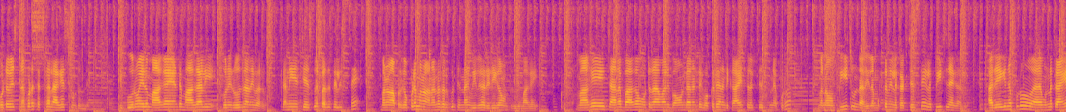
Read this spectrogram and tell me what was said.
ఊట వేసినా కూడా చక్కగా లాగేసుకుంటుంది. ఈ పూర్వం ఏదో మాగాయ అంటే మాగాలి కొన్ని రోజులు అనేవారు. కానీ చేసుకునే పద్ధతి తెలిస్తే మనం అప్పటికప్పుడే మనం అన్నం కలుపుకుని తిన్నాక వీలుగా రెడీగా ఉంటుంది మాగాయి. మాగాయి చాలా బాగా ఊట రావాలి బాగుండాలంటే ఒక్కటేనండి కాయ సెలెక్ట్ చేసుకునేప్పుడు మనం పీచు ఉండాలి. ఇలా ముక్కని ఇలా కట్ చేస్తే ఇలా పీచు రేగాలి ఆ రేగినప్పుడు ఉన్న కాయ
